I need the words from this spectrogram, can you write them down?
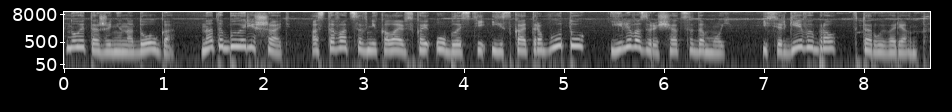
Но это же ненадолго. Надо было решать, оставаться в Николаевской области и искать работу или возвращаться домой. И Сергей выбрал второй вариант.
